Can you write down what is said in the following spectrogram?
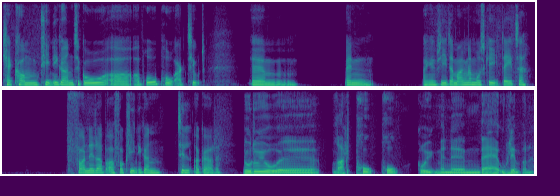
kan komme klinikeren til gode og, og bruge proaktivt. Øhm, men man kan sige, der mangler måske data for netop at få klinikeren til at gøre det. Nu er du jo øh, ret pro-pro, Gry, men øh, hvad er ulemperne?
